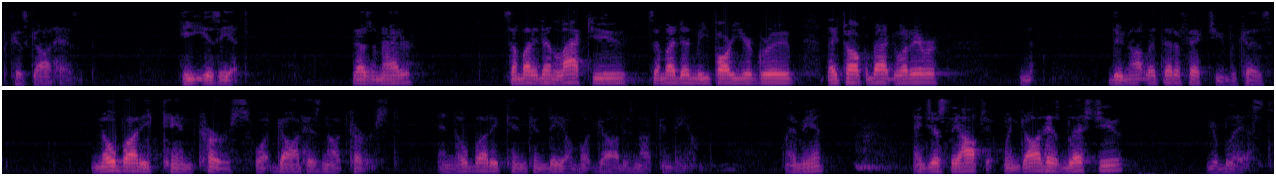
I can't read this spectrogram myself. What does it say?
because God hasn't. He is it. Doesn't matter. Somebody doesn't like you, somebody doesn't be part of your group, they talk about whatever. No. Do not let that affect you because nobody can curse what God has not cursed. And nobody can condemn what God has not condemned. Amen? And just the opposite. When God has blessed you, you're blessed.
